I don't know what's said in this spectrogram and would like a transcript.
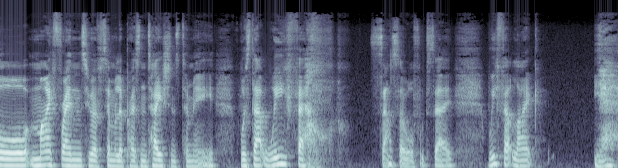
for my friends who have similar presentations to me was that we felt sounds so awful to say we felt like yeah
